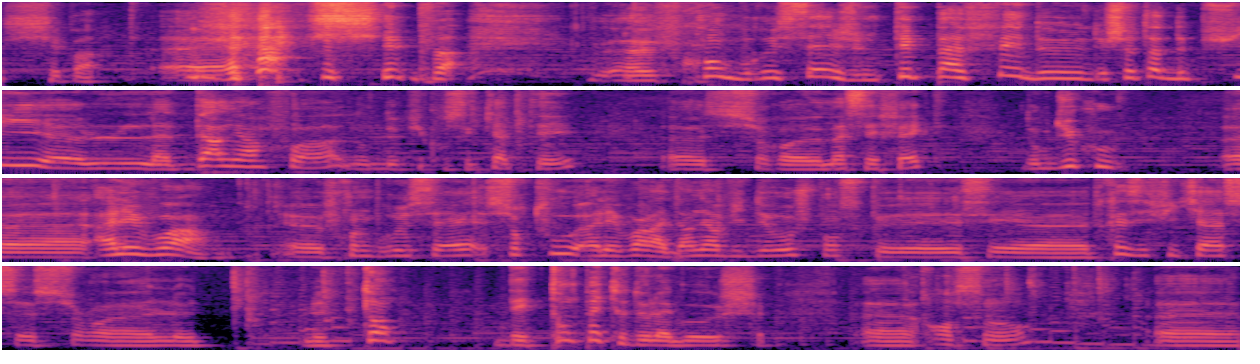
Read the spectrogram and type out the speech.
je sais pas. Euh, je sais pas. Euh, Franck Brusset, je ne t'ai pas fait de, de depuis euh, la dernière fois, donc depuis qu'on s'est capté euh, sur euh, Mass Effect. Donc du coup, euh, allez voir euh, Franck Brusset, surtout allez voir la dernière vidéo, je pense que c'est euh, très efficace sur euh, le, le temps des tempêtes de la gauche euh, en ce moment. Euh,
